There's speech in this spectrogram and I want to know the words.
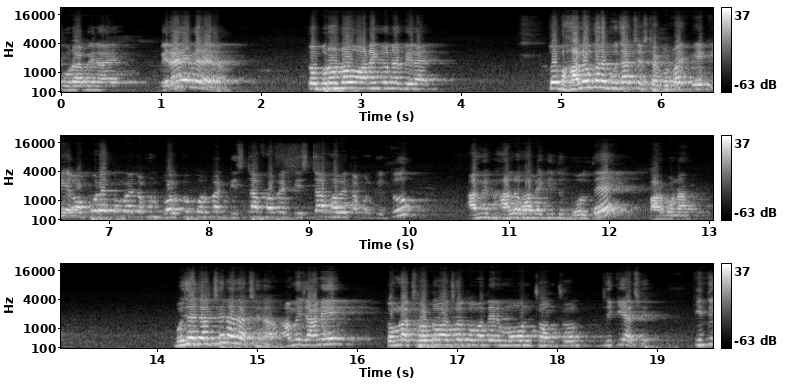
ফোড়া বেরায় বেরায় বেরায় না। তো ব্রণ অনেকজনের বেরায়। তো ভালো করে বোঝার চেষ্টা করবে একে অপরে তোমরা যখন গল্প করবা ডিস্টার্ব হবে ডিস্টার্ব হবে, তখন কিন্তু আমি ভালোভাবে কিন্তু বলতে পারব না। বোঝা যাচ্ছে না যাচ্ছে না? আমি জানি তোমরা ছোট আছো, তোমাদের মন চঞ্চল, ঠিকই আছে। কিন্তু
